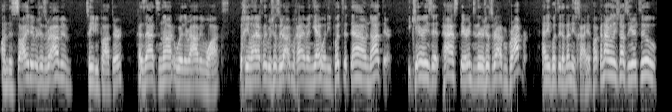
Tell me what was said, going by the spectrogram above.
on the side of Rishas Rabbim, so he'd be pater, because that's not where the rabbin walks. And yet, when he puts it down, not there, he carries it past there into the Rishus Rabbin proper. and he puts it down, then he's. Hakanam here too.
